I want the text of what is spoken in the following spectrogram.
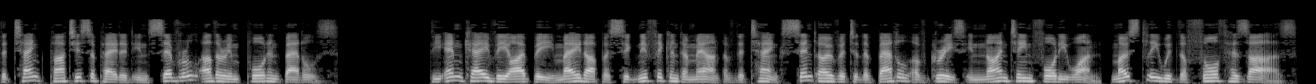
The tank participated in several other important battles. The MKVIB made up a significant amount of the tanks sent over to the Battle of Greece in 1941, mostly with the 4th Hussars.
